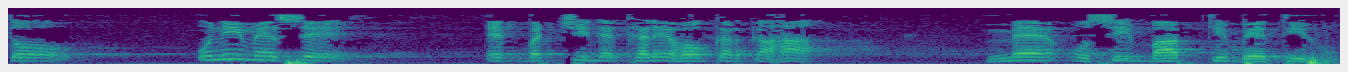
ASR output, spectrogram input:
تو انہی میں سے ایک بچی نے کھڑے ہو کر کہا، میں اسی باپ کی بیٹی ہوں۔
